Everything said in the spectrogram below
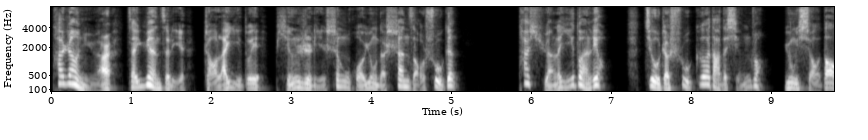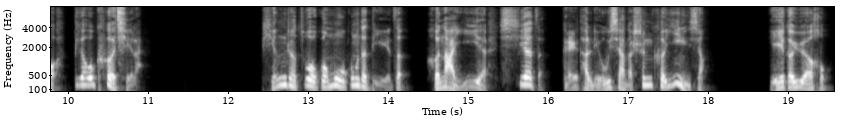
他让女儿在院子里找来一堆平日里生火用的山枣树根，他选了一段料，就着树疙瘩的形状，用小刀雕刻起来。凭着做过木工的底子和那一夜蝎子给他留下的深刻印象，一个月后，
